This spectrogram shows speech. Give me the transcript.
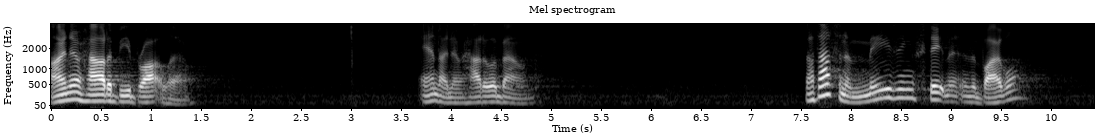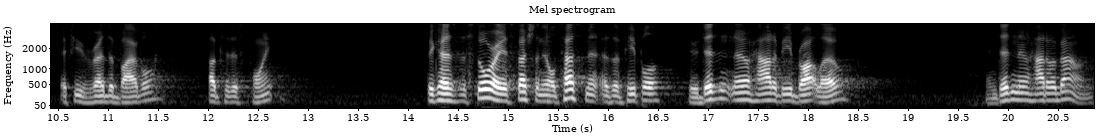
I know how to be brought low, and I know how to abound. Now, that's an amazing statement in the Bible, if you've read the Bible up to this point. Because the story, especially in the Old Testament, is of people who didn't know how to be brought low and didn't know how to abound.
